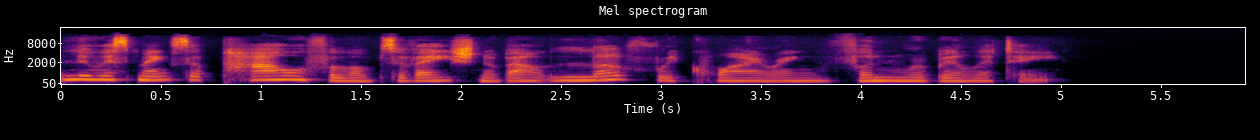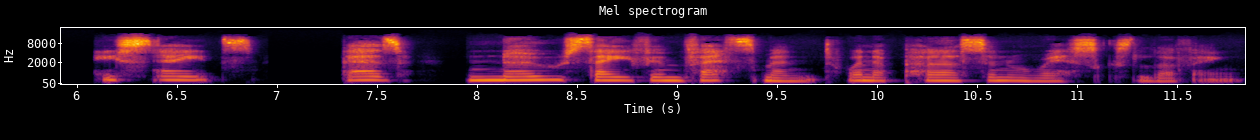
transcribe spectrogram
Lewis makes a powerful observation about love requiring vulnerability. He states there's no safe investment when a person risks loving.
